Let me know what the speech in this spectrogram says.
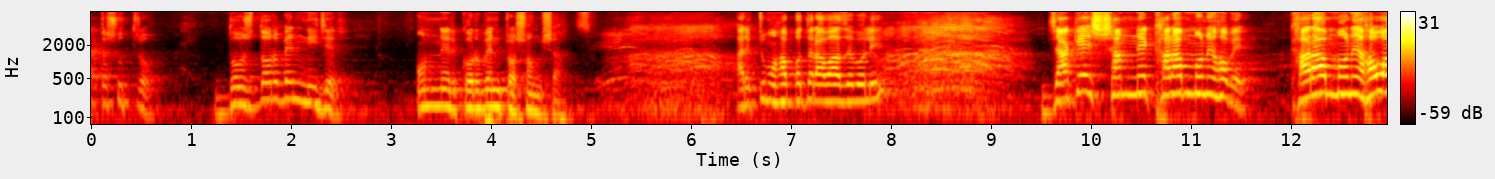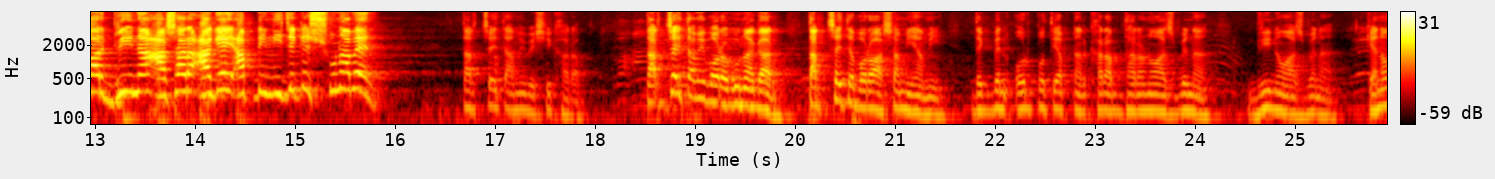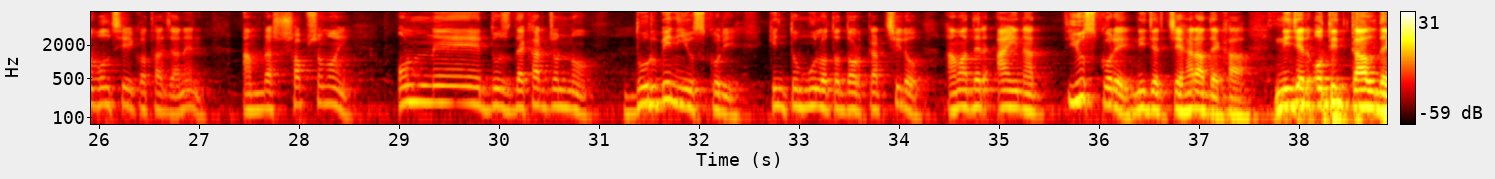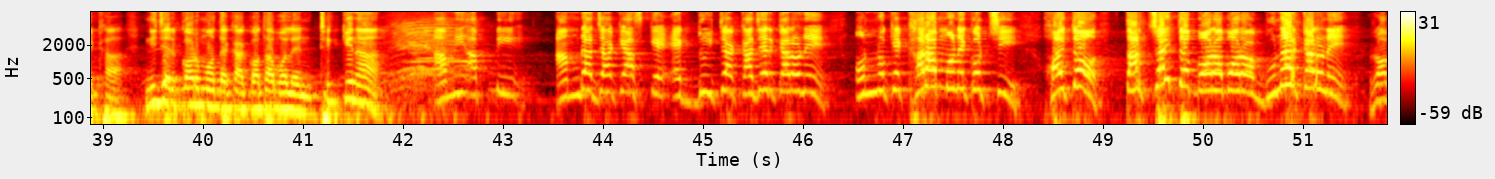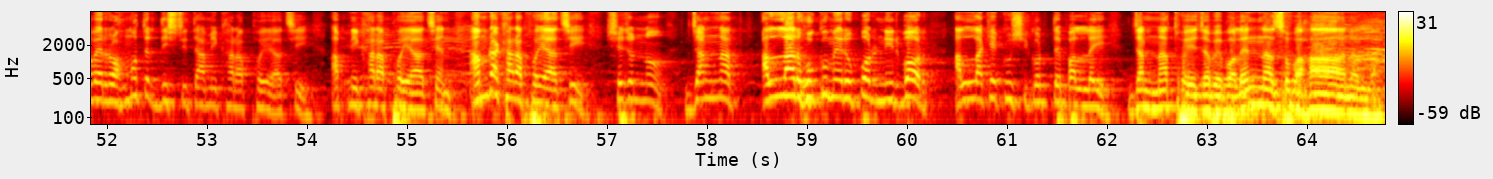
একটা সূত্র, দোষ ধরবেন নিজের, অন্যের করবেন প্রশংসা। আর একটু মহাব্বতের আওয়াজে বলি, যাকে সামনে খারাপ মনে হবে, খারাপ মনে হওয়ার ঘৃণা আসার আগেই আপনি নিজেকে শোনাবেন, তার চাইতে আমি বেশি খারাপ। তার চাইতে আমি বড় গুণাগার, তার চাইতে বড় আসামি আমি। দেখবেন ওর প্রতি আপনার খারাপ ধারণাও আসবে না, ঘৃণও আসবে না। কেন বলছি এই কথা জানেন? আমরা সব সময় অন্যের দোষ দেখার জন্য দূরবীন ইউজ করি, কিন্তু মূলত দরকার ছিল আমাদের আয়না ইউজ করে নিজের চেহারা দেখা, নিজের অতীতকাল দেখা, নিজের কর্ম দেখা, কথা বলেন, ঠিক কি না আমি আপনি, আমরা যাকে আজকে এক দুইটা কাজের কারণে অন্যকে খারাপ মনে করছি, হয়তো তার চাইতে বড় বড় গুনার কারণে রবের রহমতের দৃষ্টিতে আমি খারাপ হয়ে আছি। আপনি খারাপ হয়ে আছেন, আমরা খারাপ হয়ে আছি। সেজন্য জান্নাত আল্লাহর হুকুমের উপর নির্ভর। আল্লাহকে খুশি করতে পারলেই জান্নাত হয়ে যাবে, বলেন না সুবাহান আল্লাহ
